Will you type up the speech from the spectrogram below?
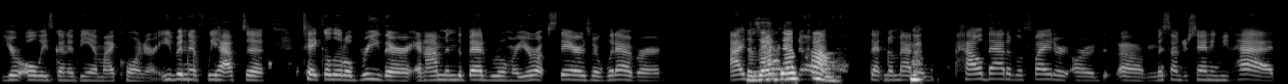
you're always going to be in my corner. Even if we have to take a little breather and I'm in the bedroom or you're upstairs or whatever, I just that know come. that no matter how bad of a fight or, or um, misunderstanding we've had,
